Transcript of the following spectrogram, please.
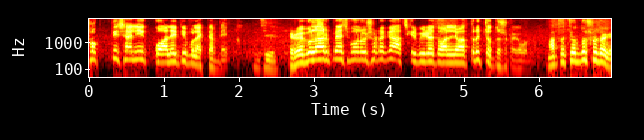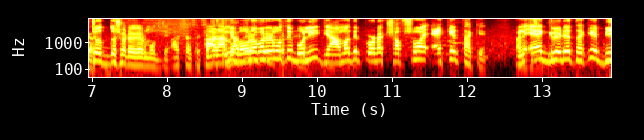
শক্তিশালী কোয়ালিটিফুল একটা ব্যাগ জি। রেগুলার প্রাইস পনেরোশো টাকা আজকের ভিডিওতে অনলি মাত্র চোদ্দশো টাকা পড়বে। মাত্র চোদ্দশো টাকা? চোদ্দশো টাকার মধ্যে। আচ্ছা আচ্ছা আর আমি বরাবরের মতোই বলি যে আমাদের প্রোডাক্ট সবসময় একের থাকে। মানে এক গ্রেডের থাকে বি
